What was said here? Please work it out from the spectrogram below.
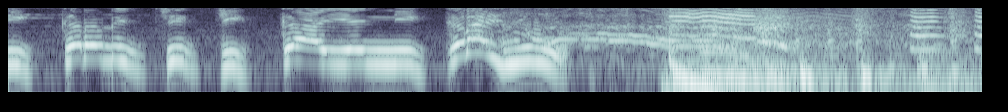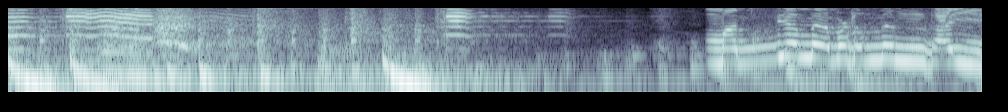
ലിക്കറടിച്ച് കിക്കായ നിക്കർ അഴിഞ്ഞു മദ്യം എവിടെ നിന്നുണ്ടായി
